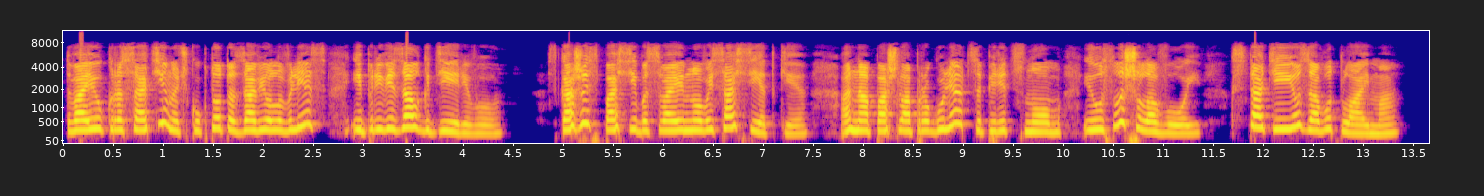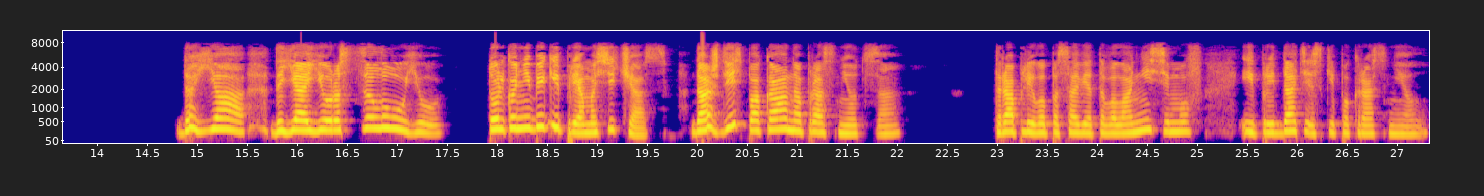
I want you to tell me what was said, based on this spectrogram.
Твою красотиночку кто-то завел в лес и привязал к дереву. Скажи спасибо своей новой соседке. Она пошла прогуляться перед сном и услышала вой. Кстати, ее зовут Лайма. Да я, да я ее расцелую. Только не беги прямо сейчас. Дождись, пока она проснется. Торопливо посоветовал Анисимов и предательски покраснел.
